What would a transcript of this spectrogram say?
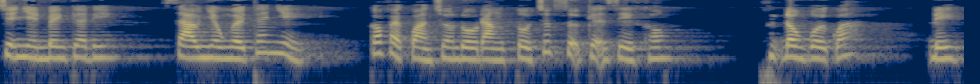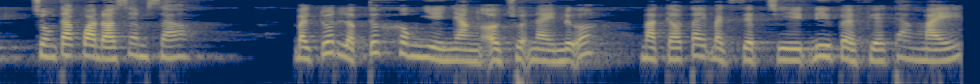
chị nhìn bên kia đi, Sao nhiều người thế nhỉ? Có phải quảng trường đồ đằng tổ chức sự kiện gì không? Đông vui quá. Đi, chúng ta qua đó xem sao. Bạch Tuyết lập tức không nhì nhằng ở chuyện này nữa, mà kéo tay Bạch Diệp Trì đi về phía thang máy,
